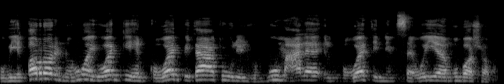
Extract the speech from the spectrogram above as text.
وبيقرر إن هو يوجه القوات بتاعته للهجوم على القوات النمساوية مباشرة.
